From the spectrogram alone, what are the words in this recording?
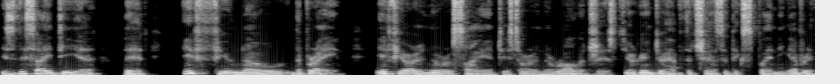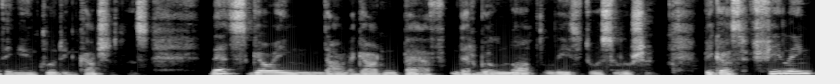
is this idea that if you know the brain, if you're a neuroscientist or a neurologist, you're going to have the chance of explaining everything, including consciousness. That's going down a garden path that will not lead to a solution because feeling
